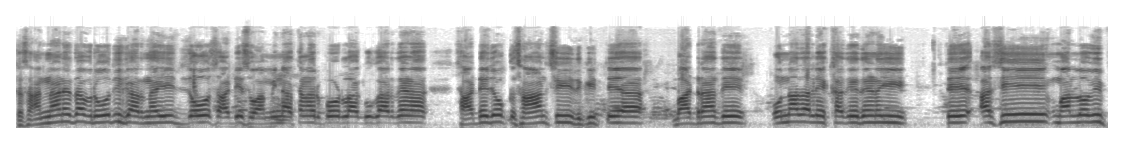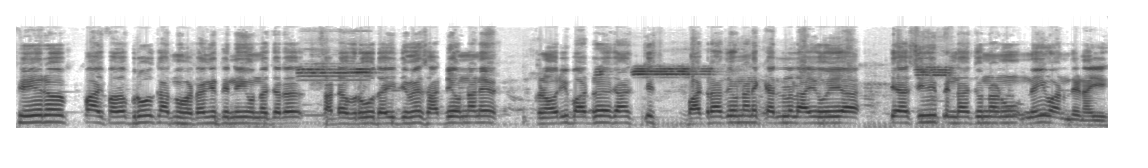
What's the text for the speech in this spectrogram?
ਕਿਸਾਨਾਂ ਨੇ ਤਾਂ ਵਿਰੋਧ ਹੀ ਕਰਨਾ ਜੀ। ਜੋ ਸਾਡੀ ਸਵਾਮੀਨਾਥਨ ਰਿਪੋਰਟ ਲਾਗੂ ਕਰ ਦੇਣ ਸਾਡੇ ਜੋ ਕਿਸਾਨ ਸ਼ਹੀਦ ਕੀਤੇ ਆ ਬਾਰਡਰਾਂ ਤੇ ਉਹਨਾਂ ਦਾ ਲੇਖਾ ਦੇ ਦੇਣ ਜੀ। ਤੇ ਅਸੀਂ ਮੰਨ ਲਓ ਵੀ ਫੇਰ ਭਾਜਪਾ ਦਾ ਵਿਰੋਧ ਕਰਨ ਨੂੰ ਹਟਾਂਗੇ ਤੇ ਨਹੀਂ ਉਹਨਾਂ ਚਿਰ ਸਾਡਾ ਵਿਰੋਧ ਹੈ ਜੀ। ਜਿਵੇਂ ਸਾਡੇ ਉਹਨਾਂ ਨੇ ਕਨੌਰੀ ਬਾਰਡਰ ਜਾਂ ਕਿਸ ਬਾਰਡਰਾਂ ਤੇ ਉਹਨਾਂ ਨੇ ਕੈਲ ਲਾਏ ਹੋਏ ਆ ਤੇ ਅਸੀਂ ਵੀ ਪਿੰਡਾਂ 'ਚ ਉਹਨਾਂ ਨੂੰ ਨਹੀਂ ਵੜਨ ਦੇਣਾ ਜੀ।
